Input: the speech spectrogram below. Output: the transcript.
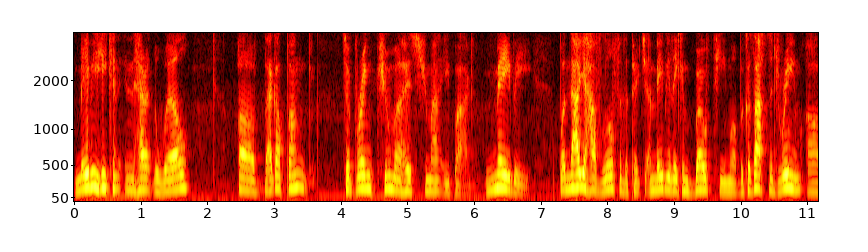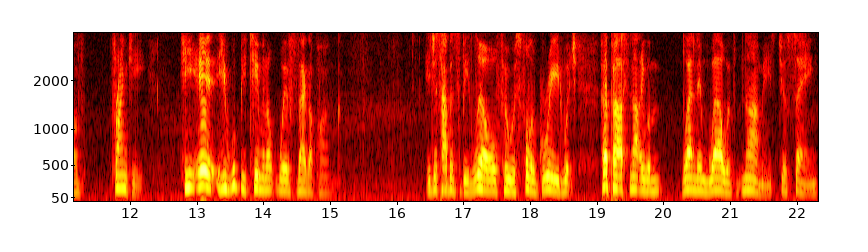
maybe he can inherit the will of Vegapunk to bring Kuma his humanity back. Maybe. But now you have Lilith in the picture and maybe they can both team up because that's the dream of Franky. He is, he would be teaming up with Vegapunk. It just happens to be Lilith who was full of greed, which her personality would blend in well with Nami, just saying.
